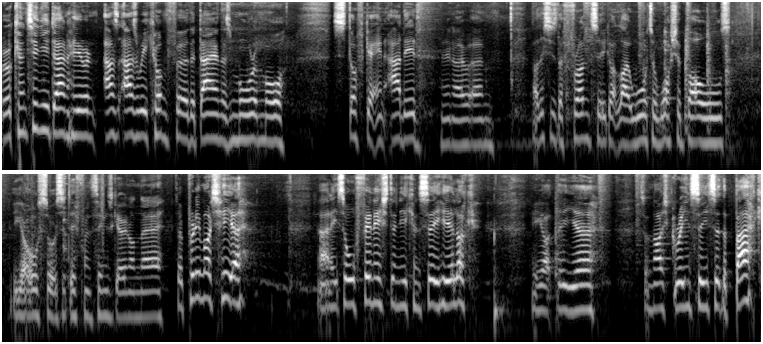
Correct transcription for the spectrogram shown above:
We'll continue down here and as, as we come further down, there's more and more stuff getting added. You know, um, oh, this is the front, so you got like water washer bottles. You got all sorts of different things going on there. So pretty much here, and it's all finished, and you can see here. Look, you got the uh, some nice green seats at the back.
